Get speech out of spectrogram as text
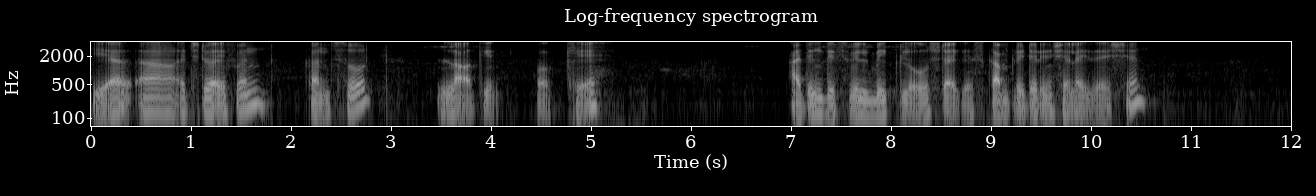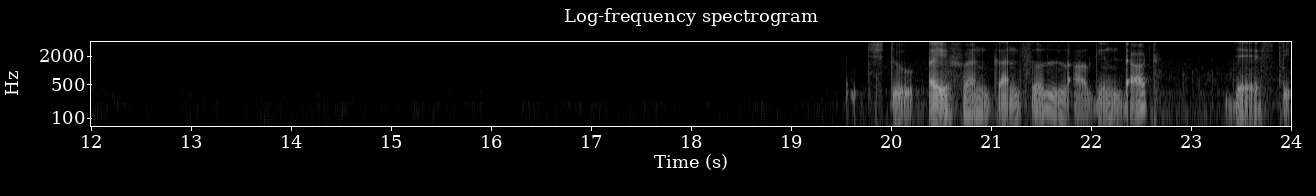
Here uh, h2 hyphen console login okay? I think this will be closed I guess completed initialization h2 hyphen console login dot jsp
